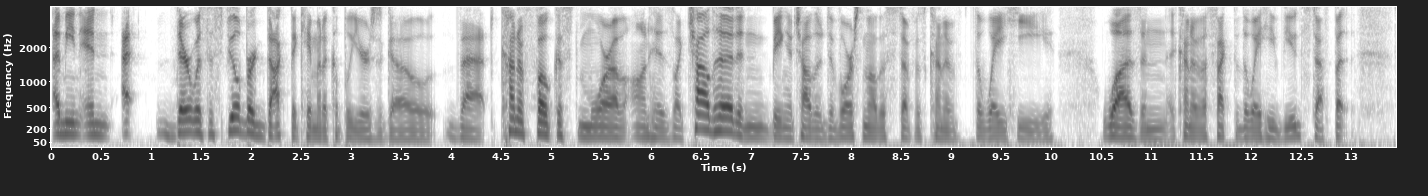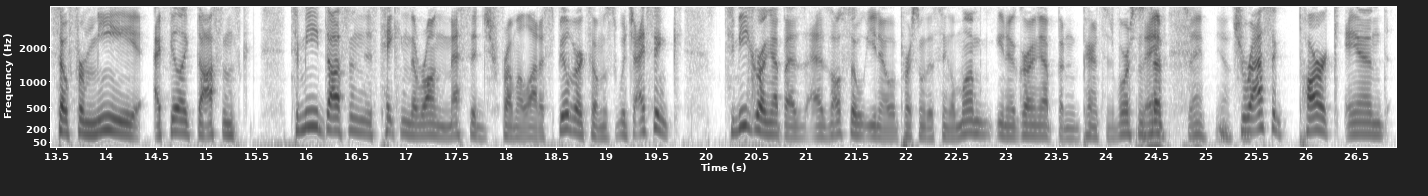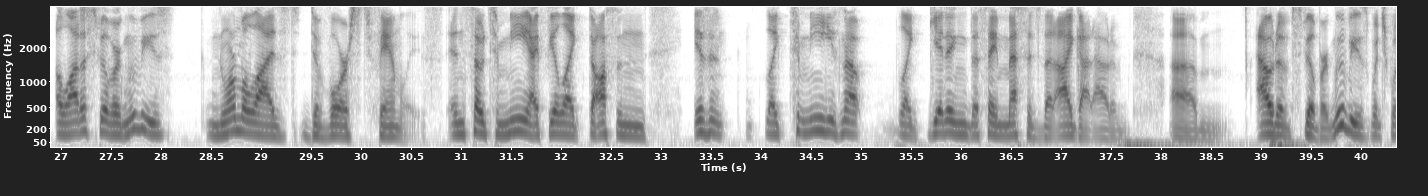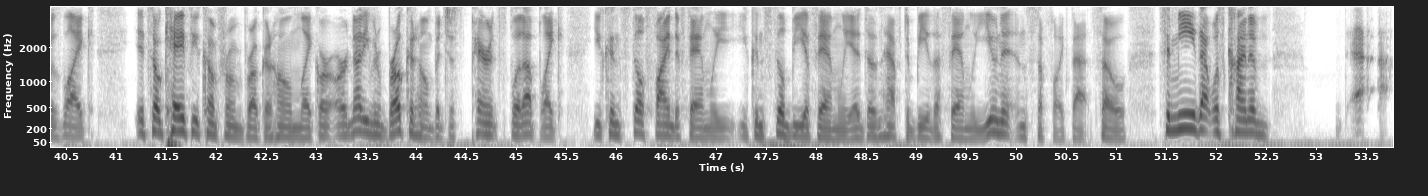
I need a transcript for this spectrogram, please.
I mean, and I, there was a Spielberg doc that came out a couple years ago that kind of focused more of on his like childhood and being a child of divorce and all this stuff was kind of the way he was and it kind of affected the way he viewed stuff. But so for me, I feel like Dawson's to me Dawson is taking the wrong message from a lot of Spielberg films, which I think to me growing up as as also, you know, a person with a single mom, you know, growing up and parents divorced and Same, stuff. same, yeah. Jurassic Park and a lot of Spielberg movies normalized divorced families. And so to me, I feel like Dawson isn't like to me he's not like getting the same message that I got out of um out of Spielberg movies, which was like it's okay if you come from a broken home, like or, or not even a broken home, but just parents split up. Like you can still find a family, you can still be a family. It doesn't have to be the family unit and stuff like that. So to me, that was kind of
